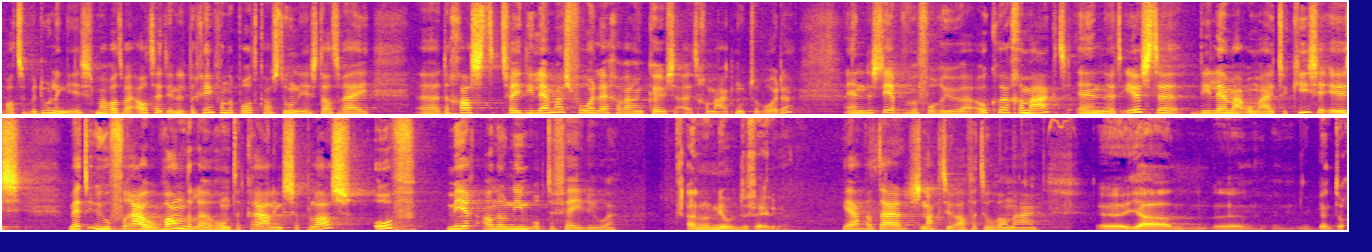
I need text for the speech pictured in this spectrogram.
wat de bedoeling is. Maar wat wij altijd in het begin van de podcast doen, is dat wij uh, de gast twee dilemma's voorleggen waar een keuze uitgemaakt moet worden. En dus die hebben we voor u ook gemaakt. En het eerste dilemma om uit te kiezen is met uw vrouw wandelen rond de Kralingse Plas of meer anoniem op de Veluwe? Anoniem op de Veluwe. Ja, want daar snakt u af en toe wel naar. Uh, ja, uh, ik ben toch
